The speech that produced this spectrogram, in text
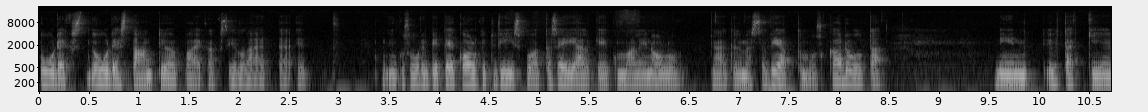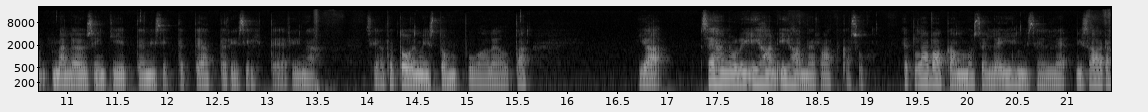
uudeks, uudestaan työpaikaksi sillä, että, että niin kuin suurin piirtein 35 vuotta sen jälkeen, kun mä olin ollut näytelmässä Viattomuuskadulta – niin yhtäkkiä mä löysin itteni sitten teatterisihteerinä sieltä toimiston puolelta. Ja sehän oli ihan ihanne ratkaisu, että lavakammoiselle ihmiselle niin saada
